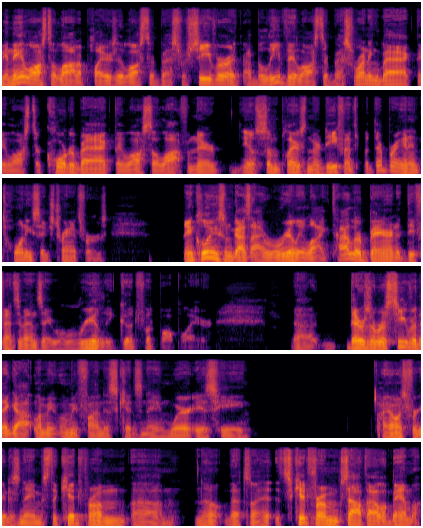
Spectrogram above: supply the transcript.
mean, they lost a lot of players. They lost their best receiver. I, I, believe they lost their best running back. They lost their quarterback. They lost a lot from their, you know, some players in their defense, but they're bringing in 26 transfers, including some guys I really like. Tyler Baron at defensive end is a really good football player. Uh, there's a receiver they got. Let me let me find this kid's name. Where is he? I always forget his name. It's the kid from um, no, that's not it. It's the kid from South Alabama.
